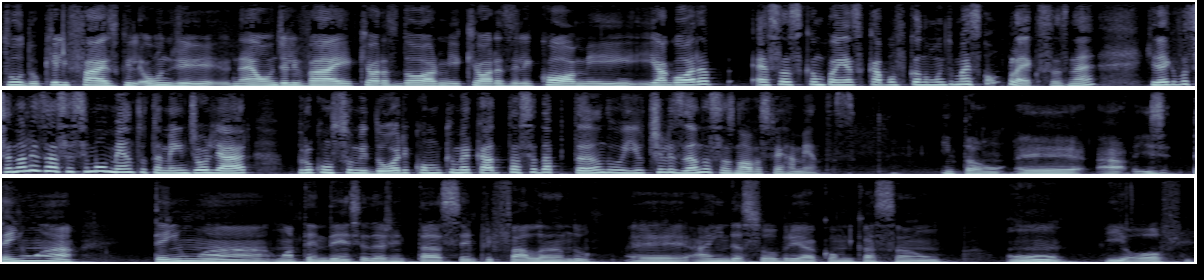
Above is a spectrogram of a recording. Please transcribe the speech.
tudo, o que ele faz, onde, né, onde ele vai, que horas dorme, que horas ele come. E, e agora essas campanhas acabam ficando muito mais complexas, né? Queria que você analisasse esse momento também de olhar para o consumidor e como que o mercado está se adaptando e utilizando essas novas ferramentas. Então, é, a, tem uma tem uma, uma tendência da gente estar tá sempre falando é, ainda sobre a comunicação on e off.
